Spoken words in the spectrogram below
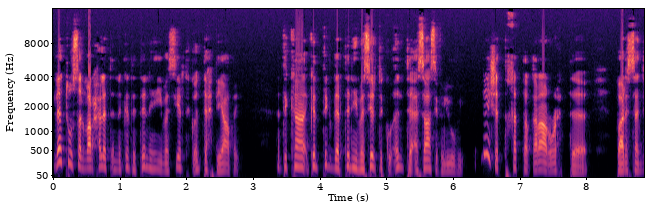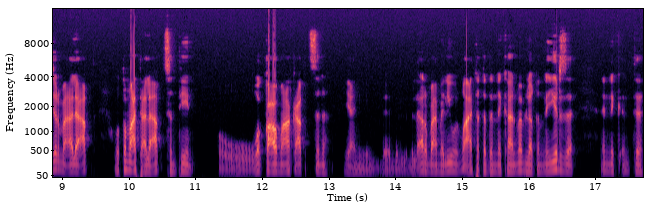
لا توصل مرحلة إنك أنت تنهي مسيرتك وأنت احتياطي. أنت كان كنت تقدر تنهي مسيرتك وأنت أساسي في اليوفي. ليش اتخذت القرار ورحت باريس سان جيرمان على عقد وطمعت على عقد سنتين ووقعوا معك عقد سنة؟ يعني ب- بال- بالاربع مليون ما أعتقد انه كان مبلغ إنه يرزى إنك أنت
